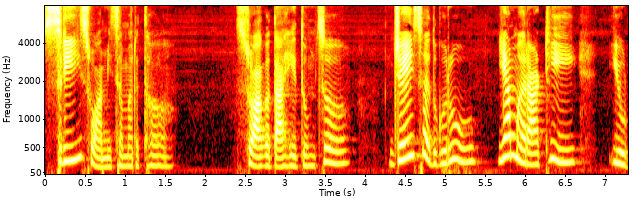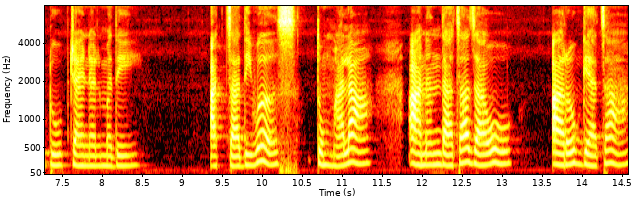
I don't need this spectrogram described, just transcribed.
श्री स्वामी समर्थ. स्वागत आहे तुमचं जय सद्गुरू या मराठी यूट्यूब चॅनलमध्ये. आजचा दिवस तुम्हाला आनंदाचा जाओ आरोग्याचा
